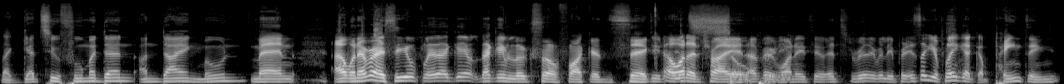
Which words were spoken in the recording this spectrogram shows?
like Getsu Fumaden, Undying Moon. Man, uh, whenever I see you play that game, that game looks so fucking sick. Dude, I want to try so it. I've been wanting to. It's really, really pretty. It's like you're playing like a painting.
